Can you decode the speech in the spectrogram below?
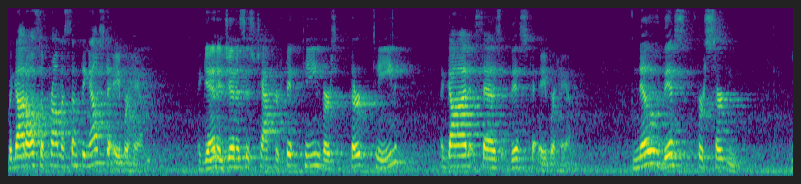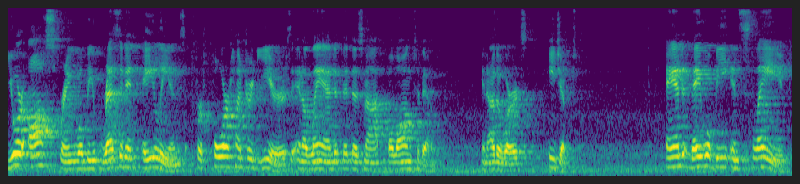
But God also promised something else to Abraham. Again, in Genesis chapter 15, verse 13, God says this to Abraham Know this for certain. Your offspring will be resident aliens for 400 years in a land that does not belong to them. In other words, Egypt. And they will be enslaved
